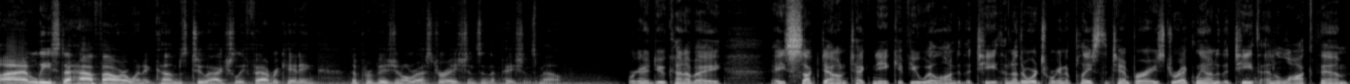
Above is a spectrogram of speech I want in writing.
at least a half hour when it comes to actually fabricating the provisional restorations in the patient's mouth. We're going to do kind of a a suck down technique, if you will, onto the teeth. In other words, we're going to place the temporaries directly onto the teeth and lock them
